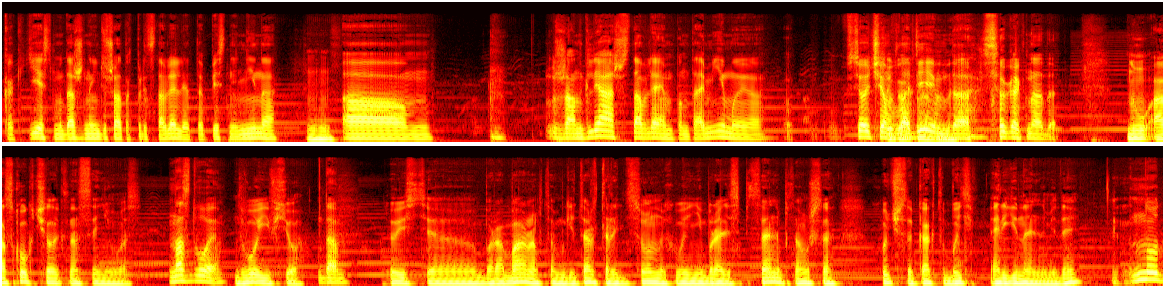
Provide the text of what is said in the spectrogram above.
как есть, мы даже на индюшатах представляли, это песня Нина. Ам, жонгляж вставляем, пантомимы, все, чем как владеем, надо, да, все как надо. Ну, а сколько человек на сцене у вас? Нас двое, Двое и все. да. То есть э, барабанов, там, гитар традиционных вы не брали специально, потому что хочется как-то быть оригинальными, да? Ну,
